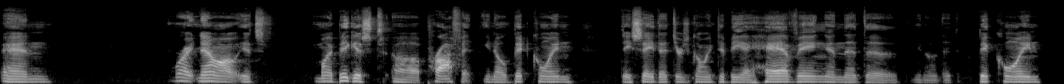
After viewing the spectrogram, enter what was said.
and right now it's my biggest uh, profit. You know, Bitcoin. They say that there's going to be a halving, and that the you know that Bitcoin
